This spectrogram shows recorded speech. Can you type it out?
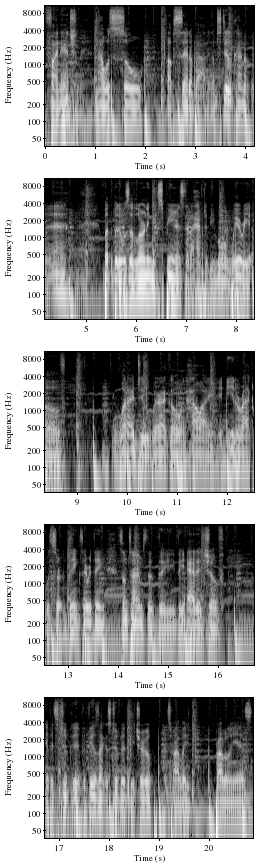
financially, and I was so upset about it. I'm still kind of, eh, but but it was a learning experience that I have to be more wary of what I do, where I go, and how I interact with certain things. Everything. Sometimes the the the adage of if it's too good, if it feels like it's too good to be true, it's probably probably is.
